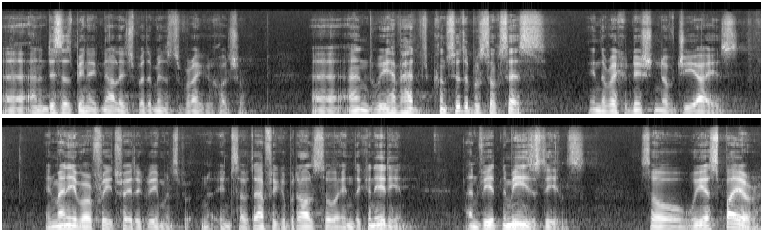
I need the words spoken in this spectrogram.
Uh, and this has been acknowledged by the Minister for Agriculture. Uh, and we have had considerable success in the recognition of GIs in many of our free trade agreements in South Africa, but also in the Canadian and Vietnamese deals. So we aspire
